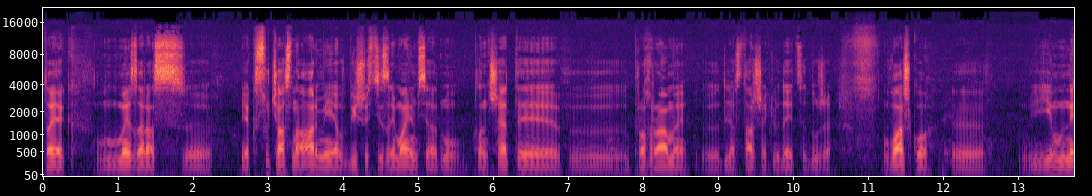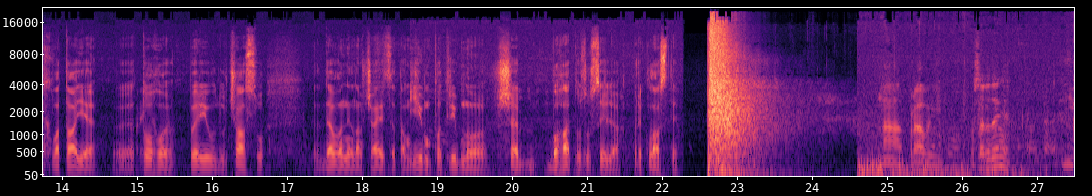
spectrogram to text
Так як ми зараз, е, як сучасна армія, в більшості займаємося ну, планшети, е, програми е, для старших людей це дуже важко. Їм не вистачає того періоду часу, де вони навчаються. Там їм потрібно ще багато зусилля прикласти. на правий Посередині? ні.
